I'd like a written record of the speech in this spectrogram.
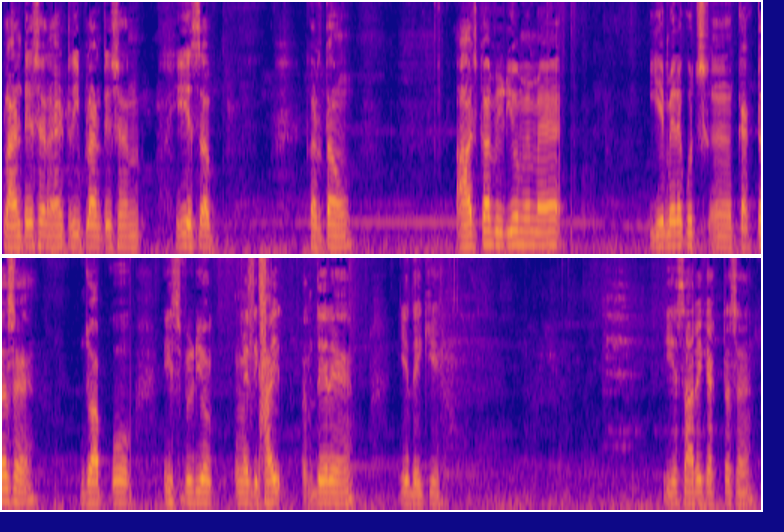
प्लांटेशन है ट्री प्लांटेशन ये सब करता हूँ। आज का वीडियो में मैं, ये मेरे कुछ कैक्टस हैं, जो आपको इस वीडियो में दिखाई दे रहे हैं। ये देखिए, ये सारे कैक्टस हैं।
